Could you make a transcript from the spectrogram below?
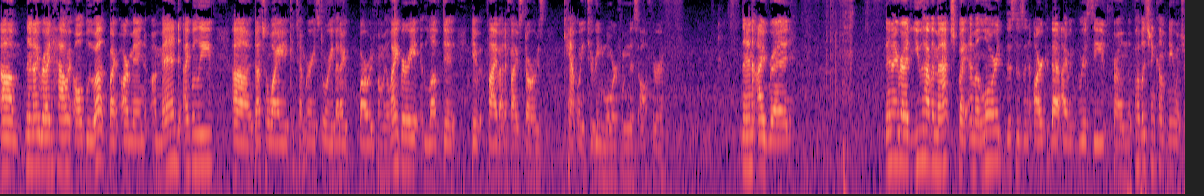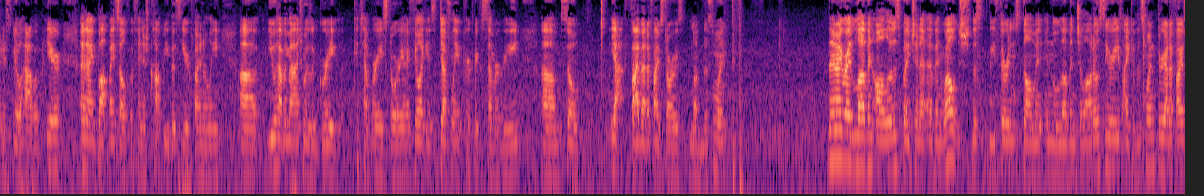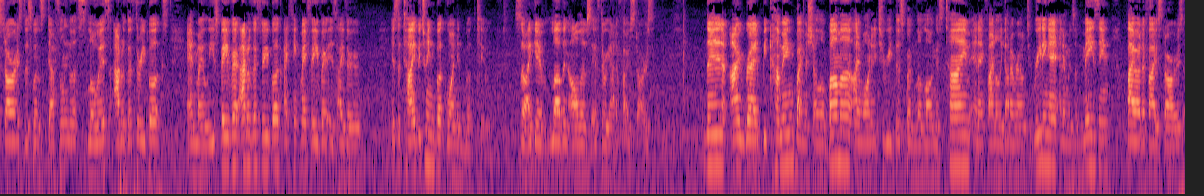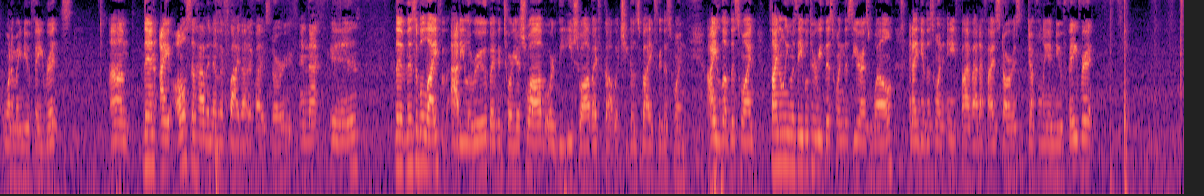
Um, then I read How It All Blew Up by Armin Ahmed, I believe. Uh, YA contemporary story that I borrowed from my library. Loved it. Gave it 5 out of 5 stars. Can't wait to read more from this author. Then I read then I read You Have a Match by Emma Lord. This is an arc that I received from the publishing company, which I still have up here. And I bought myself a finished copy this year finally. Uh, you Have a Match was a great contemporary story. I feel like it's definitely a perfect summer read. Um, so yeah, five out of five stars. Love this one. Then I read Love and Olives by Jenna Evan Welch. This is the third installment in the Love and Gelato series. I give this one three out of five stars. This was definitely the slowest out of the three books and my least favorite out of the three book. I think my favorite is either is a tie between book one and book two. So I give Love and Olives a three out of five stars. Then I read Becoming by Michelle Obama. I wanted to read this for the longest time and I finally got around to reading it and it was amazing. Five out of five stars, one of my new favorites. Um, then I also have another five out of five star and that is The Invisible Life of Addie LaRue by Victoria Schwab or the E. Schwab. I forgot what she goes by for this one. I love this one. Finally was able to read this one this year as well, and I give this one a 5 out of 5 stars. Definitely a new favorite.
